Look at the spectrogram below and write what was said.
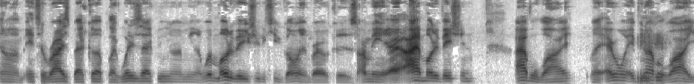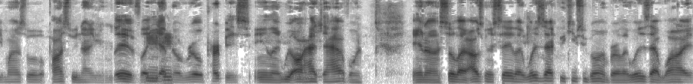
um, and to rise back up, like what exactly, you know what I mean? Like what motivates you to keep going, bro? Because I mean, I, I have motivation. I have a why. Like everyone, if you don't have a Mhm. why, you might as well possibly not even live. Like you have Mhm. no real purpose, and like we all had to have one. And uh, so like I was gonna say, like what exactly keeps you going, bro? Like what is that why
